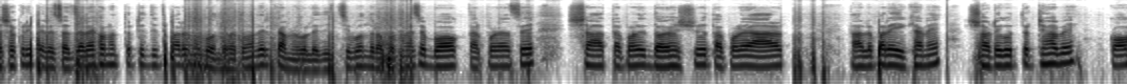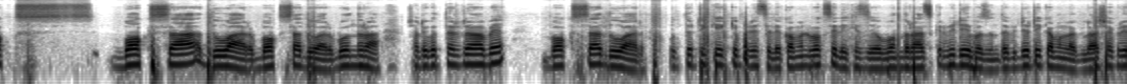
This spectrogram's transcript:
আশা করি পেরেছ। আর যারা এখন উত্তরটি দিতে পারোনি, বন্ধুরা, তোমাদেরকে আমি বলে দিচ্ছি। বন্ধুরা, প্রথমে আছে বক, তারপরে আছে সাত, তারপরে দহস্য তারপরে আট, তাহলে পরে এইখানে সঠিক উত্তরটি হবে কক্স, বক্সা দুয়ার বক্সা দুয়ার। বন্ধুরা, সঠিক উত্তরটা হবে বক্সা দুয়ার। উত্তরটি কে কে পেরেছিলে? কমেন্ট বক্সে লিখে যেও। বন্ধুরা, আজকের ভিডিও পর্যন্ত। ভিডিওটি কেমন লাগল? আশা করি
